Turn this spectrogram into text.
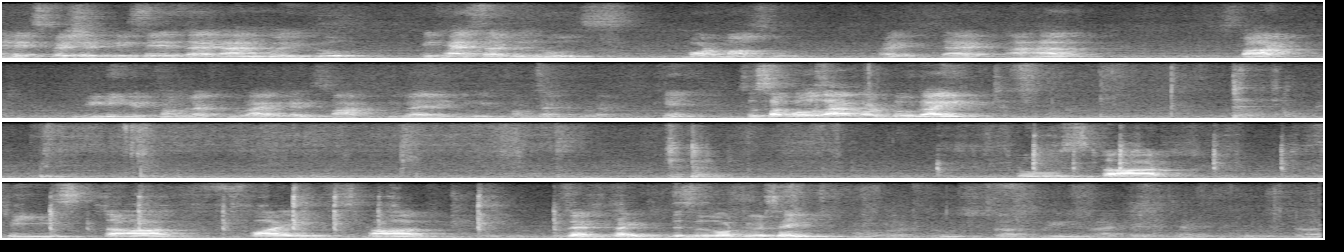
An expression tree says that I am going to, it has certain rules, BODMAS rule, right? That I have start reading it from left to right and start evaluating it from left to right. Okay? So suppose I were to write two star, three star, five star, z, right? This is what you are saying? Star three in brackets and two star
